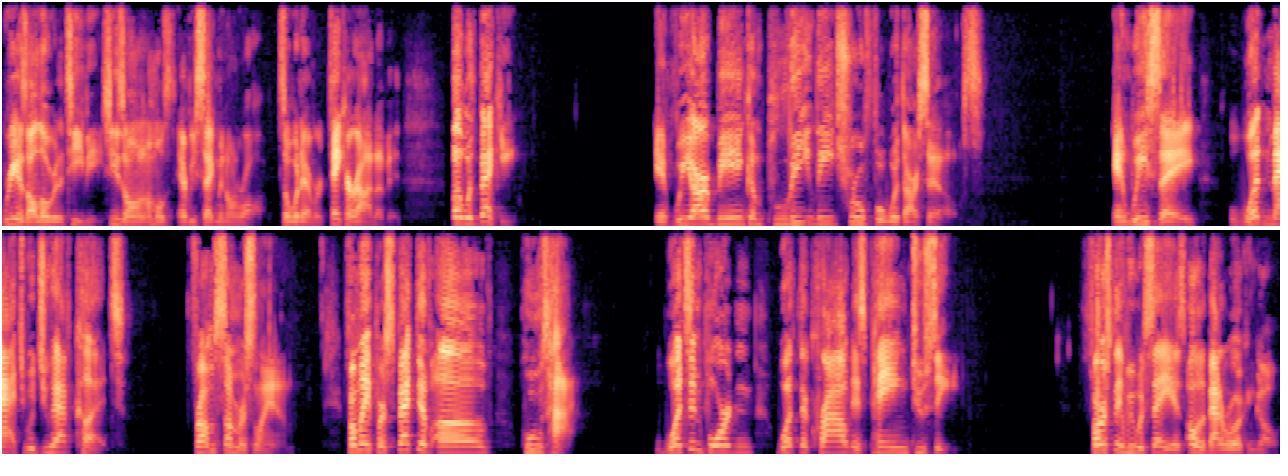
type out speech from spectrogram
Rhea's all over the TV. She's on almost every segment on Raw. So whatever, take her out of it. But with Becky, if we are being completely truthful with ourselves and we say, what match would you have cut from SummerSlam from a perspective of who's hot, what's important, what the crowd is paying to see. First thing we would say is, oh, the Battle Royal can go.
